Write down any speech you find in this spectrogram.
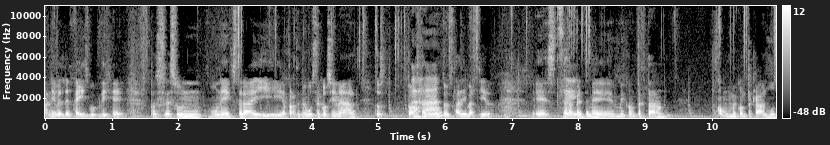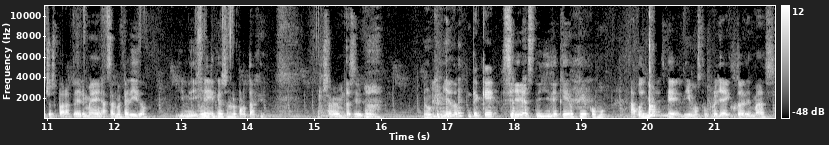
a nivel de Facebook, dije, pues es un, un extra y aparte me gusta cocinar, entonces todo está bien, todo está divertido. Es- Sí. De repente me, me contactaron, como me contactaban muchos para pedirme, hacerme pedido, y me dijo, Sí. "Oye, ¿te quieres un reportaje? Pues obviamente así, ¡ah! no, qué miedo. ¿De qué? Sí, este, ¿y de qué o qué? ¿Cómo? Ah, pues mira, es que vimos tu proyecto y demás,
